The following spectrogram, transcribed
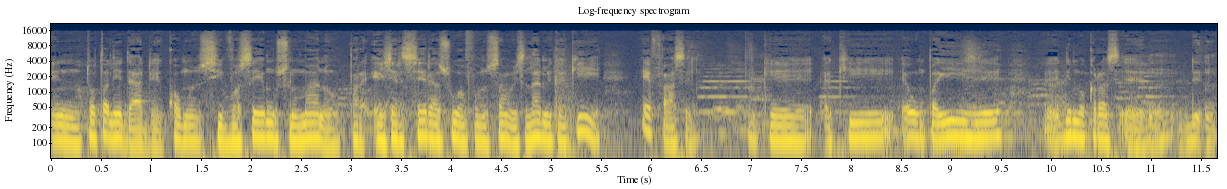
em totalidade, como se você é muçulmano para exercer a sua função islâmica aqui é fácil, porque aqui é um país é, democracia, de,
